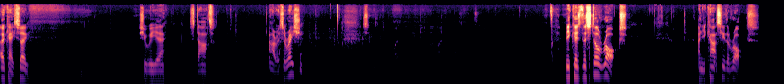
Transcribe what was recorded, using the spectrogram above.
Okay, so should we uh, start our iteration? Because there's still rocks. and you can't see the rocks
